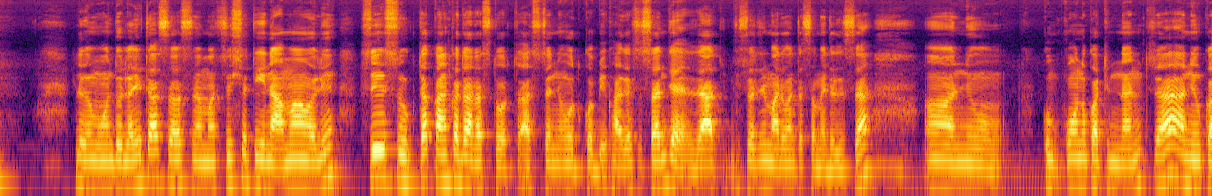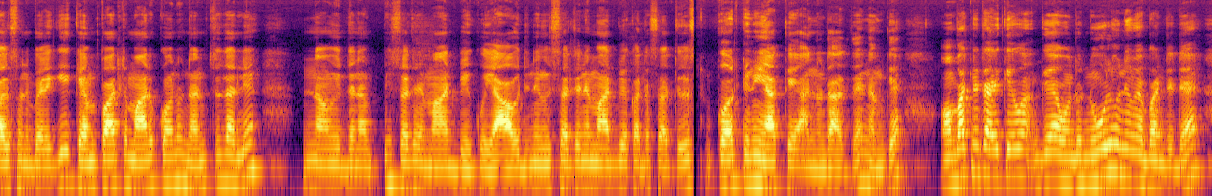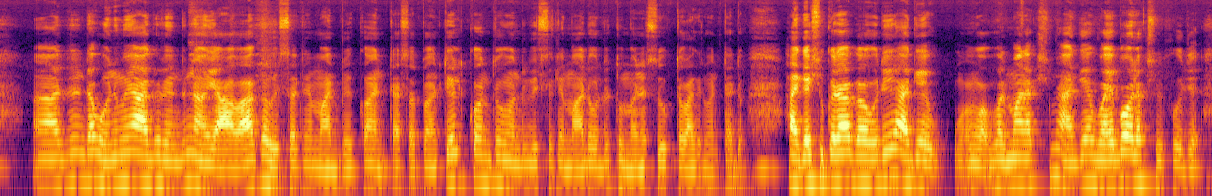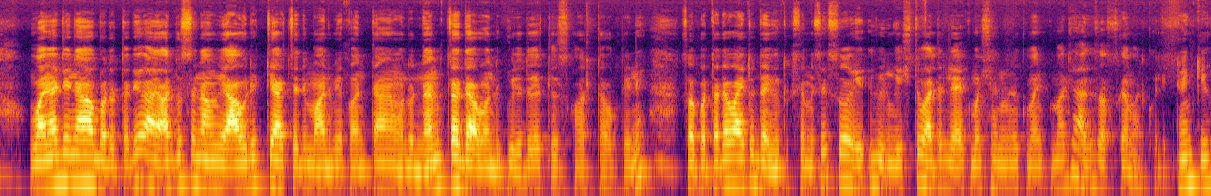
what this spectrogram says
ಒಂದು ಲಲಿತಾ ಸಹಸ್ರನಾಮ ಶಿಷ್ಯತಿ ನಾಮಾವಳಿ ಶ್ರೀ ಸೂಕ್ತ ಕನಕದಾರ ಸ್ತೋತ್ರ ಅಷ್ಟನ್ನು ಓದ್ಕೋಬೇಕು ಹಾಗೆ ಸಂಜೆ ರಾತ್ರಿ ವಿಸರ್ಜನೆ ಮಾಡುವಂಥ ಸಮಯದಲ್ಲಿ ಸಹ ನೀವು ಕುಂಕೋನು ಕೊಟ್ಟಿದ ನಂತರ ನೀವು ಕಲಸನ್ನು ಬೆಳಗ್ಗೆ ಕೆಂಪಾಟ ಮಾಡಿಕೊಂಡು ನಂತರದಲ್ಲಿ ನಾವು ಇದನ್ನು ವಿಸರ್ಜನೆ ಮಾಡಬೇಕು ಯಾವ ದಿನ ವಿಸರ್ಜನೆ ಮಾಡಬೇಕಂತ ಸಹ ತಿಳಿಸ್ಕೊಡ್ತೀನಿ ಯಾಕೆ ಅನ್ನೋದಾದರೆ ನಮಗೆ ಒಂಬತ್ತನೇ ತಾರೀಕಿಗೆ ಒಂದು ನೂಲು ಹುಣ್ಣಿಮೆ ಬಂದಿದೆ ಅದರಿಂದ ಹುಣ್ಣಿಮೆ ಆಗೋದ್ರಿಂದ ನಾವು ಯಾವಾಗ ವಿಸರ್ಜನೆ ಮಾಡಬೇಕು ಅಂತ ಸ್ವಲ್ಪ ತಿಳ್ಕೊಂಡು ಒಂದು ವಿಸರ್ಜನೆ ಮಾಡುವುದು ತುಂಬಾ ಸೂಕ್ತವಾಗಿರುವಂಥದ್ದು. ಹಾಗೆ ಶುಕ್ರ ಗೌರಿ ಹಾಗೆ ವರಮಹಾಲಕ್ಷ್ಮಿ, ಹಾಗೆ ವೈಭವ ಲಕ್ಷ್ಮಿ ಪೂಜೆ. ದಿನ ಬರುತ್ತದೆ. ಅದು ಸಹ ನಾವು ಯಾವ ರೀತಿ ಆಚರಣೆ ಮಾಡಬೇಕು ಅಂತ ಒಂದು ನಂತರದ ಒಂದು ವಿಡಿಯೋದಲ್ಲಿ ತಿಳಿಸ್ಕೊಡ್ತಾ ಹೋಗ್ತೀನಿ. ಸ್ವಲ್ಪ ತಡವಾಯಿತು, ದಯವಿಟ್ಟು ಕ್ಷಮಿಸಿ. ಸೊ ಇಷ್ಟವಾದರೆ ಲೈಕ್ ಮಾಡಿ ಶೇರ್ ಮಾಡಿ ಕಮೆಂಟ್ ಮಾಡಿ ಹಾಗೆ ಸಬ್ಸ್ಕ್ರೈಬ್ ಮಾಡ್ಕೊಳ್ಳಿ. Thank you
